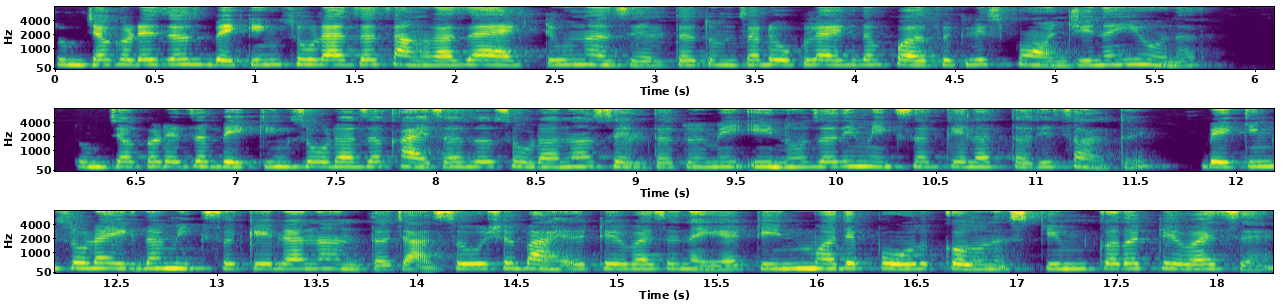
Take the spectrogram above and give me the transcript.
तुमच्याकडे जर बेकिंग सोडा जर चांगला जर ॲक्टिव्ह नसेल तर तुमचा ढोकळा एकदम परफेक्टली स्पॉन्जी नाही होणार. तुमच्याकडे जर बेकिंग सोडा जर खायचा जर सोडा नसेल तर तुम्ही इनो जरी मिक्स केलात तरी चालतो आहे बेकिंग सोडा एकदा मिक्स केल्यानंतर जास्त उशीर बाहेर ठेवायचं नाही. आहे टीनमध्ये पोर करून स्टीम करत ठेवायचं आहे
